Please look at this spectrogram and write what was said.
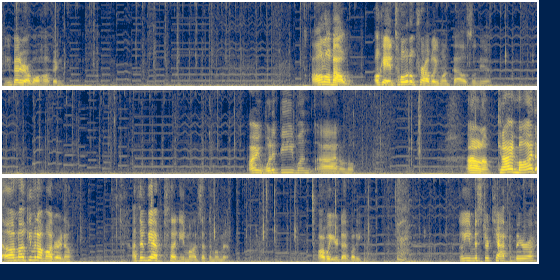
Getting better at wall hopping. I don't know about... Okay, in total, probably 1,000, yeah. I mean, would it be one? Uh, I don't know. I don't know. Can I mod? Uh, I'm not giving out mod right now. I think we have plenty of mods at the moment. Oh, wait, you're dead, buddy. Go Mr. Capybara.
